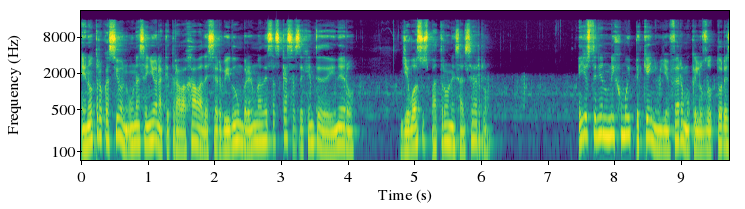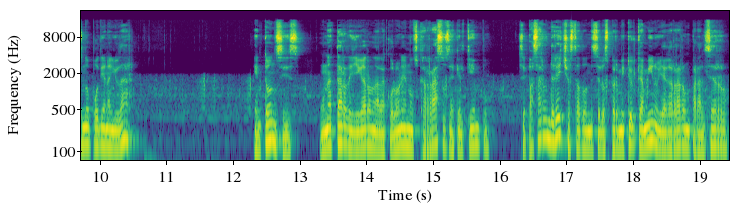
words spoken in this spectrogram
En otra ocasión, una señora que trabajaba de servidumbre en una de esas casas de gente de dinero llevó a sus patrones al cerro. Ellos tenían un hijo muy pequeño y enfermo que los doctores no podían ayudar. Entonces, una tarde llegaron a la colonia en los carrazos de aquel tiempo. Se pasaron derecho hasta donde se los permitió el camino y agarraron para el cerro.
